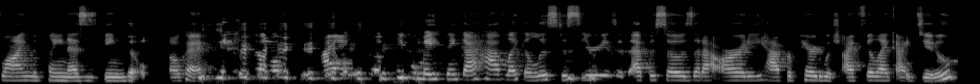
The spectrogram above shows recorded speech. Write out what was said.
flying the plane as it's being built. Okay. So, I, so people may think I have like a list of series of episodes that I already have prepared, which I feel like I do.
